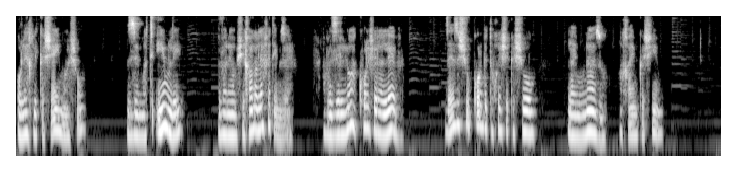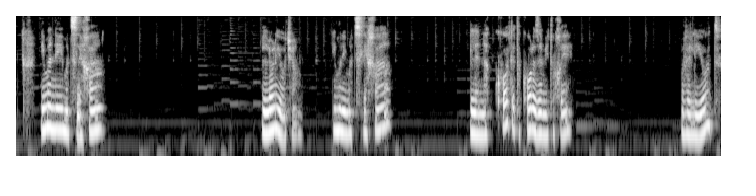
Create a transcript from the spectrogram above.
הולך לי קשה עם משהו, זה מתאים לי ואני ממשיכה ללכת עם זה. אבל זה לא הקול של הלב, זה איזשהו קול בתוכי שקשור לאמונה הזו, החיים קשים. אם אני מצליחה לא להיות שם, אם אני מצליחה לנקות את הקול הזה מתוכי ולהיות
